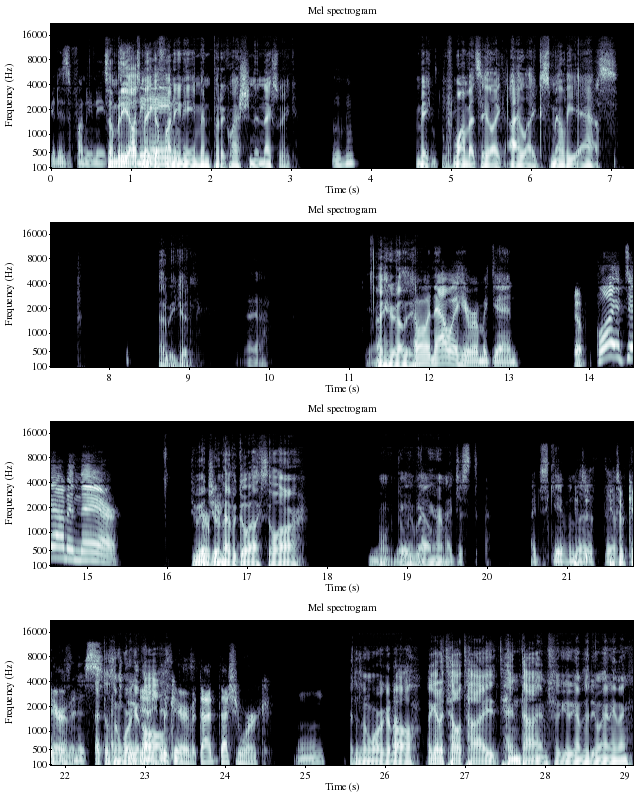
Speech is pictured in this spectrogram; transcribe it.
It is a funny name. Somebody It's else make a funny name and put a question in next week. hmm Make Wombat say like I like smelly ass. That'd be good. Yeah. I hear Elliot. Oh, now I hear him again. Yep. Quiet down in there. Too bad you don't have a GoXLR. Hmm, Oh, there we go. I just, I just gave him You the. took- you the took the care of it. That doesn't work at all. the Took care of it. That that should work. Mm, That doesn't work at all. I got to tell Ty 10 times to get him to do anything,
